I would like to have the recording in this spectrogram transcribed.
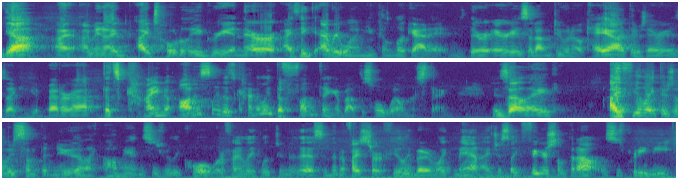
Yeah, I, I mean, I, I totally agree. And there are, I think everyone, you can look at it there are areas that I'm doing okay at. There's areas I could get better at. That's kind of honestly, that's kind of like the fun thing about this whole wellness thing, is that like I feel like there's always something new that I'm like, oh man, this is really cool. What if I like looked into this? And then if I start feeling better, I'm like, man, I just like figure something out. This is pretty neat,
